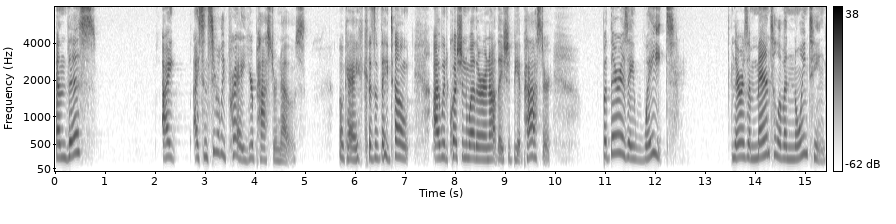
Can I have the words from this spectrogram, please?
And this, I, I sincerely pray your pastor knows. Okay? Because if they don't, I would question whether or not they should be a pastor. But there is a weight, there is a mantle of anointing,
